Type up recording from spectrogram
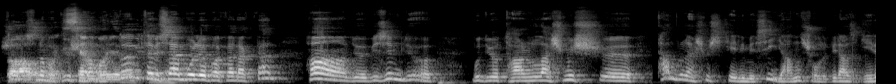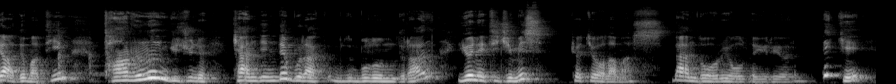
Şurasına bakıyor, şuna bakıyor. Tabii tabii sembole bakaraktan ha diyor bizim diyor bu diyor tanrılaşmış, e, tanrılaşmış kelimesi yanlış olur. Biraz geri adım atayım. Tanrı'nın gücünü kendinde bırak bulunduran yöneticimiz kötü olamaz. Ben doğru yolda yürüyorum. Peki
